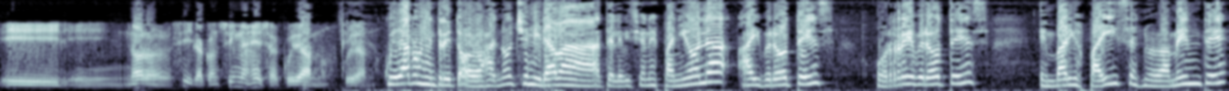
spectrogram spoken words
Y, no, sí, la consigna es esa, cuidarnos, cuidarnos. Cuidarnos entre todos. Anoche miraba televisión española, hay brotes o rebrotes en varios países nuevamente.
